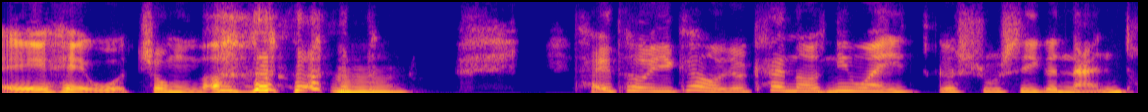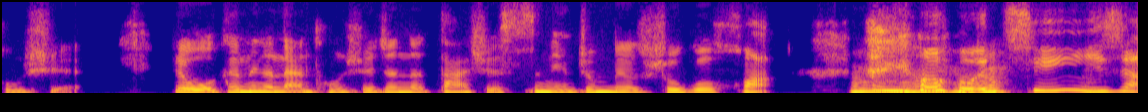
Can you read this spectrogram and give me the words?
哎嘿，我中了。嗯，抬头一看，我就看到另外一个数是一个男同学。就我跟那个男同学真的大学四年就没有说过话，他要我亲一下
